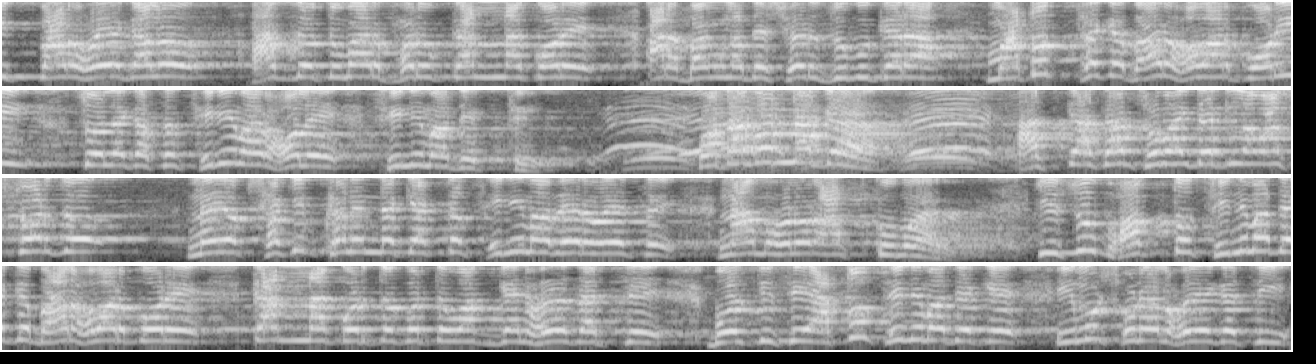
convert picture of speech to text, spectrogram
ঈদ পার হয়ে গেল আজ তোমার ফরুক কান্না করে, আর বাংলাদেশের যুবকেরা মাঠর থেকে বার হওয়ার পরই চলে গেছে সিনেমার হলে সিনেমা দেখতে। কথা কর না কে? আজকে আসার সময় দেখলাম আশ্চর্য। নায়ক শাকিব খানের নাকি একটা সিনেমা বের হয়েছে? নাম হলো রাজকুমার। কিছু ভক্ত সিনেমা দেখে বার হওয়ার পরে কান্না করতে করতে অজ্ঞান হয়ে যাচ্ছে। বলতেছে, এত সিনেমা দেখে ইমোশনাল হয়ে গেছি,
